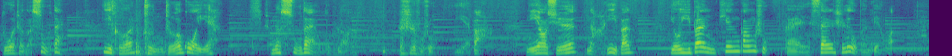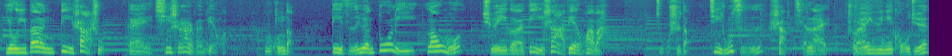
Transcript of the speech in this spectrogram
多这个素带，亦可准折过也。”什么叫素带？我不知道哈。师傅说：“也罢，你要学哪一般？有一般天罡术，该三十六般变化；有一般地煞术，该七十二般变化。”悟空道：“弟子愿多礼捞魔，学一个地煞变化吧。”祖师道：“既如此，上前来，传与你口诀。”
